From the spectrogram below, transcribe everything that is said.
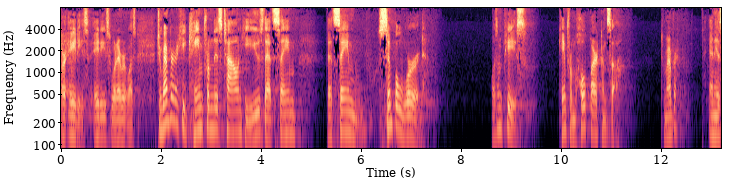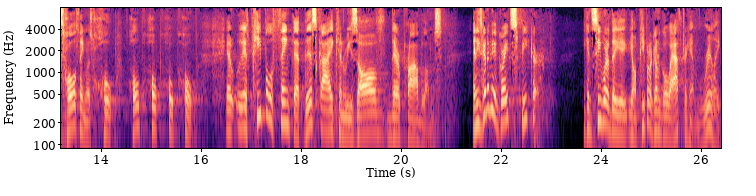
Or 80s, 80s, whatever it was Do you remember he came from this town? He used that same, that same simple word. Wasn't peace. Came from Hope, Arkansas. Do you remember? And his whole thing was hope, hope, hope, hope, hope. If people think that this guy can resolve their problems, and he's going to be a great speaker, you can see where the you know people are going to go after him really,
